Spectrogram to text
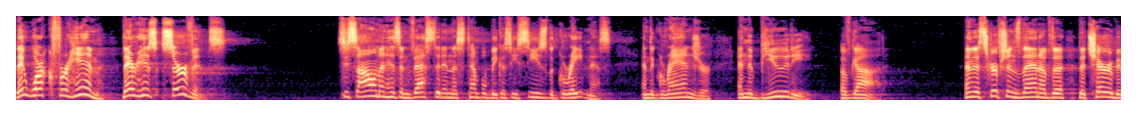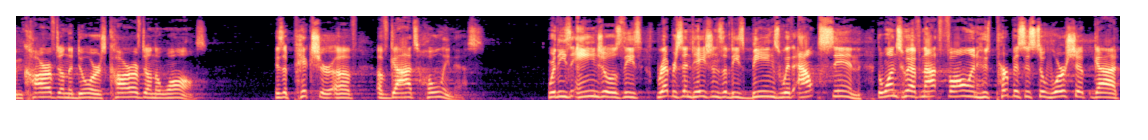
They work for him, they're his servants. See, Solomon has invested in this temple because he sees the greatness and the grandeur and the beauty of God. And the descriptions then of the, the cherubim carved on the doors, carved on the walls, is a picture of, of God's holiness. Where these angels, these representations of these beings without sin, the ones who have not fallen, whose purpose is to worship God,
